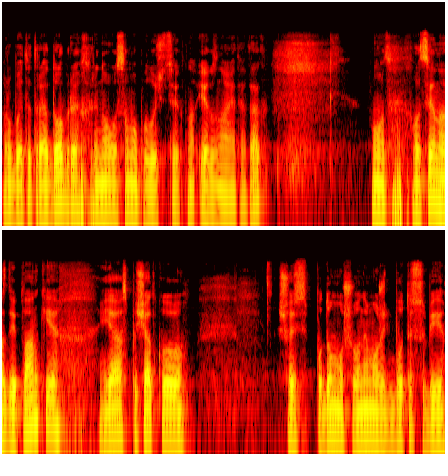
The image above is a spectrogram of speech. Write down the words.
Робити треба добре, хріново само вийде, як, як знаєте, так? От, Оце у нас дві планки. Я спочатку щось подумав, що вони можуть бути собі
